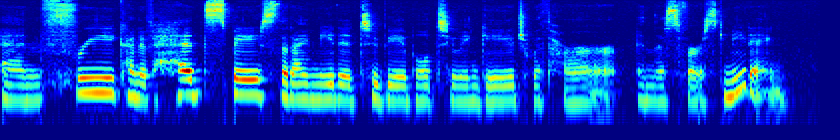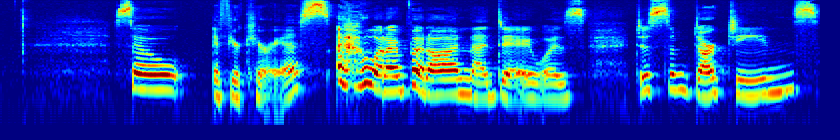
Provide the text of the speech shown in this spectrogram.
and free kind of headspace that I needed to be able to engage with her in this first meeting. So, if you're curious, what I put on that day was just some dark jeans,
